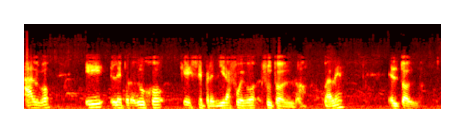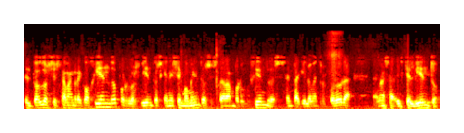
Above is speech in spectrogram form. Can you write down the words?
algo y le produjo que se prendiera fuego su toldo, ¿vale? El toldo. El toldo se estaban recogiendo por los vientos que en ese momento se estaban produciendo de 60 kilómetros por hora. Además, sabéis que el viento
